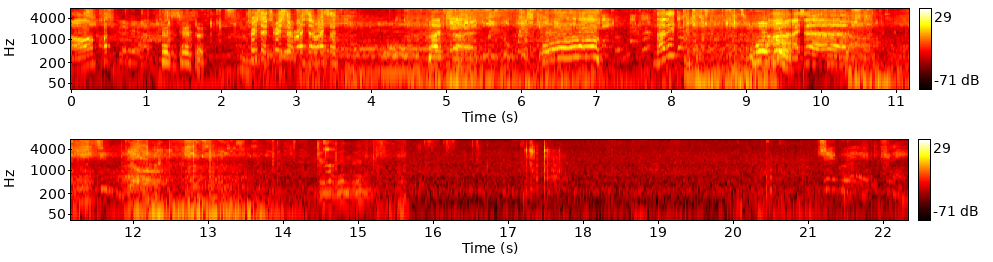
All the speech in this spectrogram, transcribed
Oh, cut. 트레이스 트레이스. Tracer, Tracer, right side, right side. 나이스 나이스 Oh, 나니? 오 아, 나이스. 윈윈 윈. 최고의 플레이.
